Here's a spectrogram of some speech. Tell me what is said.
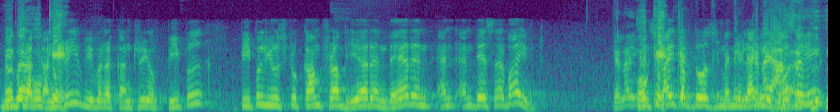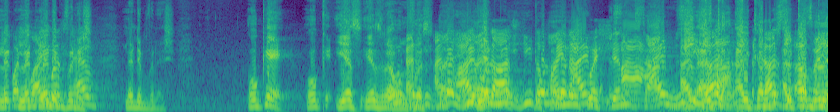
no, We were a but okay. country, we were a country of people. People used to come from here and there and, and, and they survived. can I, okay. In spite of those many can, can I languages. answer him? let, let- let him finish. have- Let him finish. Okay, okay. Yes, yes, Rahul. no, First, And Because I he would told me- ask the told final question. I- I'm I'll, missing I'll, come- I'll come, Does I'll come to you.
